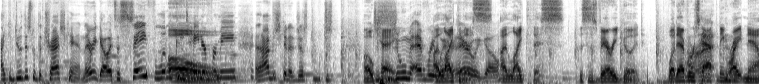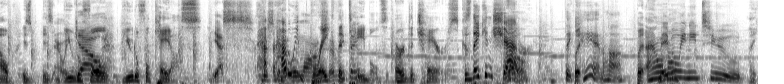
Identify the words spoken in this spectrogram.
I can do this with the trash can. There we go. It's a safe little container Oh. for me, and I'm just gonna just just Okay. zoom everywhere. I like there this. we go. I like this. This is very good. Whatever's right. happening right now is is There beautiful, beautiful chaos. yes. How, how do we break everything. the tables or the chairs? Because they can shatter. Oh, they But- can, huh? But I don't know. Maybe know. we need to Like-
